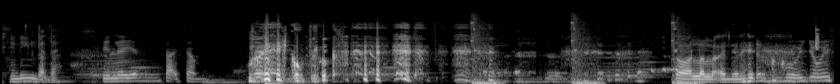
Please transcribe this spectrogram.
Sini enggak dah. Dilayan sak jam. Goblok. Tolol aja nih. Guyu wih.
